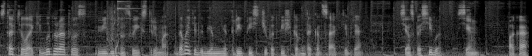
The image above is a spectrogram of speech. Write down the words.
ставьте лайки, буду рад вас видеть на своих стримах. Давайте добьем мне 3000 подписчиков до конца октября. Всем спасибо, всем пока.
